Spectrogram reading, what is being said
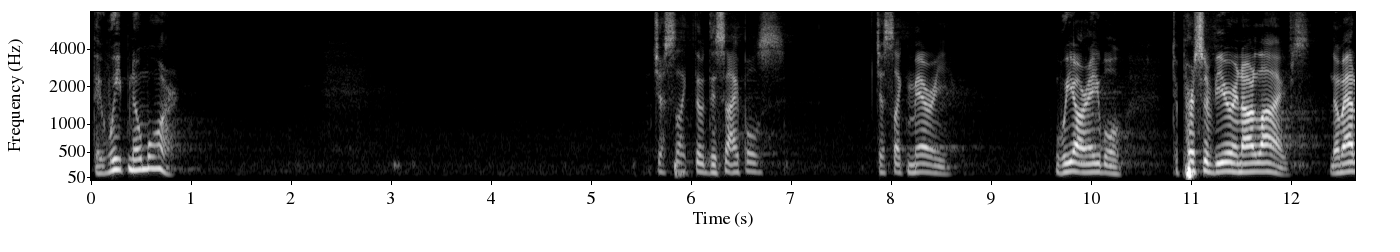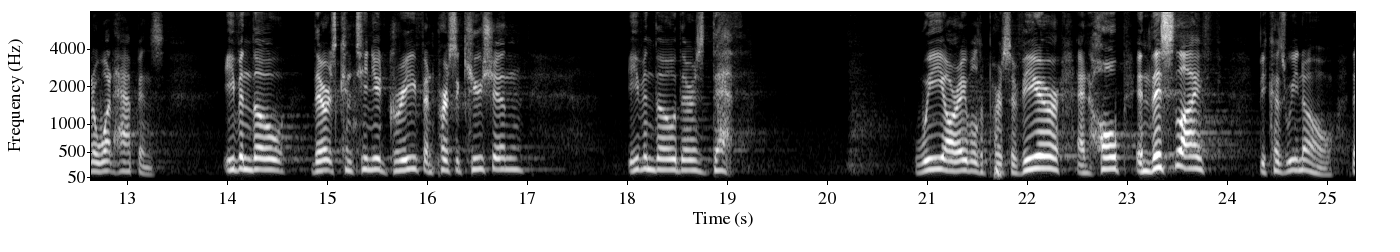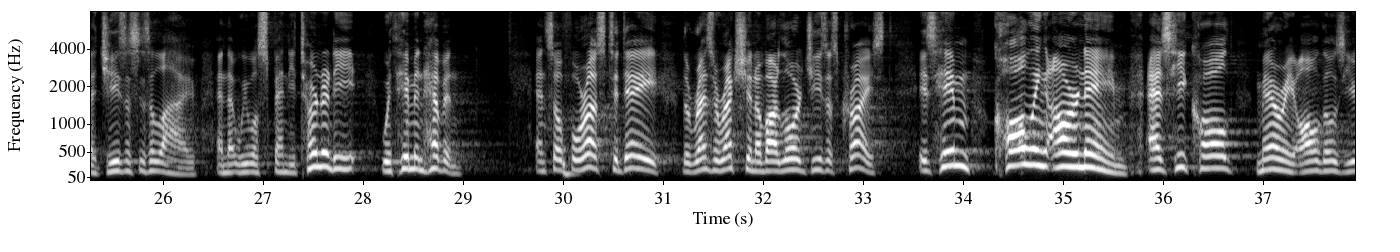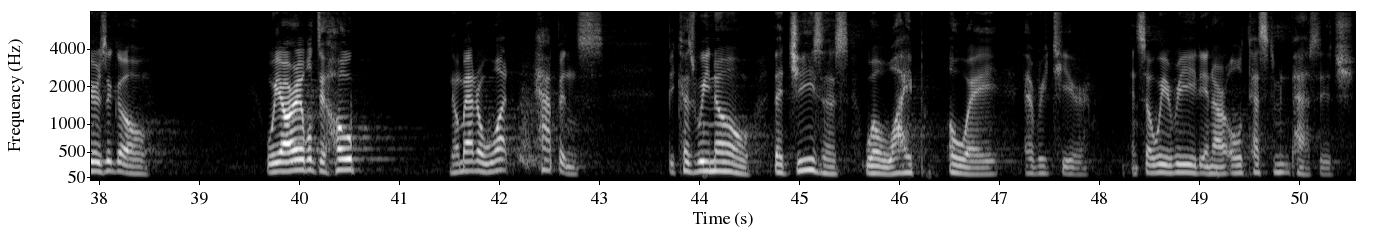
They weep no more. Just like the disciples, just like Mary, we are able to persevere in our lives no matter what happens. Even though there is continued grief and persecution, even though there's death, we are able to persevere and hope in this life because we know that Jesus is alive and that we will spend eternity with him in heaven. And so, for us today, the resurrection of our Lord Jesus Christ is Him calling our name as He called Mary all those years ago. We are able to hope no matter what happens, because we know that Jesus will wipe away every tear. And so we read in our Old Testament passage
